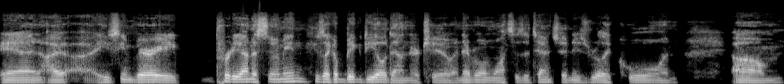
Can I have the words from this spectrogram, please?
And I, I, he seemed very pretty unassuming. He's like a big deal down there too, and everyone wants his attention. He's really cool and um,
